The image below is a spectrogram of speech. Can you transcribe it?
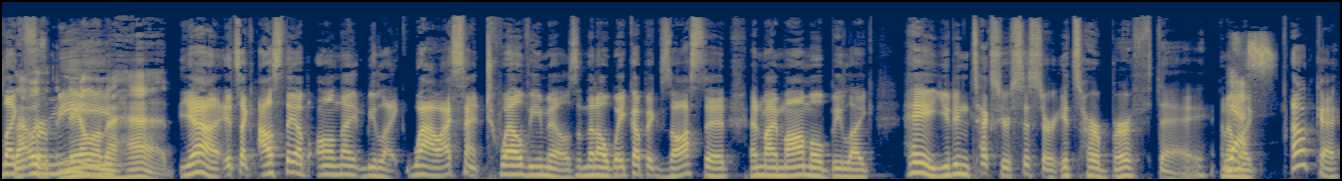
like that for was me nail on the head. Yeah, it's like I'll stay up all night and be like, "Wow, I sent 12 emails." And then I'll wake up exhausted and my mom will be like, "Hey, you didn't text your sister. It's her birthday." And yes. I'm like, "Okay."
